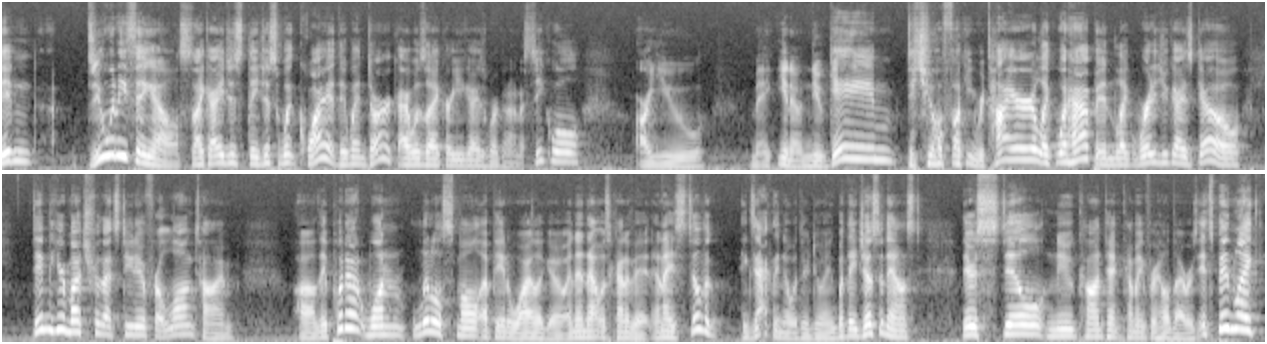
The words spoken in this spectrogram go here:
didn't do anything else. Like I just they just went quiet. They went dark. I was like, "Are you guys working on a sequel? Are you make, you know, new game? Did you all fucking retire? Like what happened? Like where did you guys go?" Didn't hear much for that studio for a long time. Uh, they put out one little small update a while ago, and then that was kind of it. And I still don't exactly know what they're doing, but they just announced there's still new content coming for Helldivers. It's been like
